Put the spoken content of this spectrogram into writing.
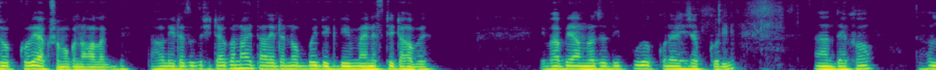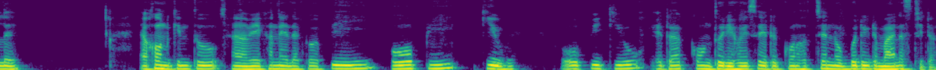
যোগ করে এক সমকোণ হওয়া লাগবে। তাহলে এটা যদি থিটা কোণ হয়, তাহলে এটা নব্বই ডিগ্রি মাইনাস থিটা হবে। এভাবে আমরা যদি পুরো কোণের হিসাব করি দেখো, তাহলে এখন কিন্তু এখানে দেখো P O P Q O P Q এটা কোণ তৈরি হয়েছে, এটা কোণ হচ্ছে নব্বই ডিগ্রি মাইনাস থিটা।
